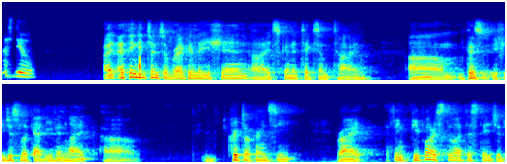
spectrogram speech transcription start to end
must do I, I, think in terms of regulation uh, it's going to take some time um, because if you just look at even like uh, cryptocurrency right i think people are still at the stage of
